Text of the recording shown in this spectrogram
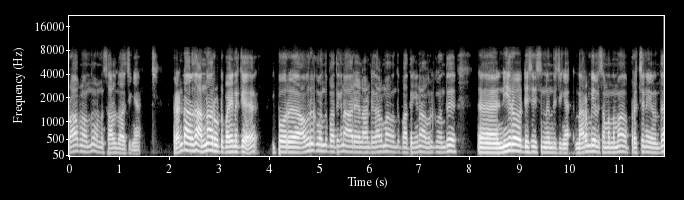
ப்ராப்ளம் வந்து ஒன்று சால்வ் ஆச்சுங்க. ரெண்டாவது அண்ணா ரூட்டு பையனுக்கு. இப்போ ஒரு அவருக்கு வந்து பார்த்தீங்கன்னா ஆறு ஏழு ஆண்டு காலமாக வந்து பார்த்தீங்கன்னா அவருக்கு வந்து நீரோ டிசீஸ்ன்னு இருந்துச்சுங்க. நரம்பியல் சம்மந்தமாக பிரச்சனை இருந்து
